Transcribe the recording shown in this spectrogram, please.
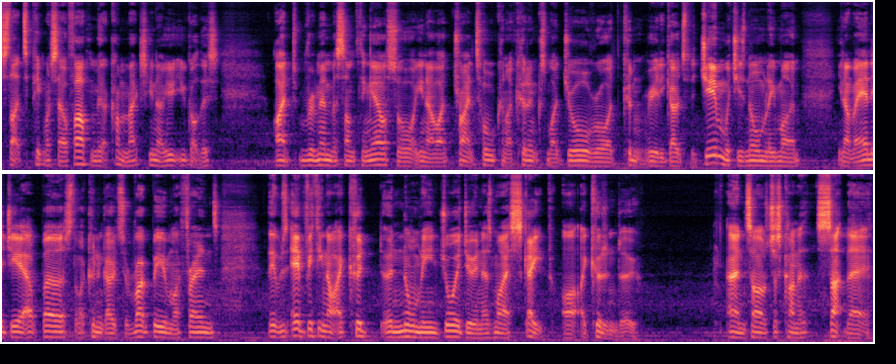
started to pick myself up and be like, "Come, on, Max, you know, you, you got this." I'd remember something else, or you know, I'd try and talk and I couldn't because my jaw, or I couldn't really go to the gym, which is normally my, you know, my energy outburst, or I couldn't go to rugby with my friends. It was everything that I could normally enjoy doing as my escape. I, I couldn't do, and so I was just kind of sat there,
